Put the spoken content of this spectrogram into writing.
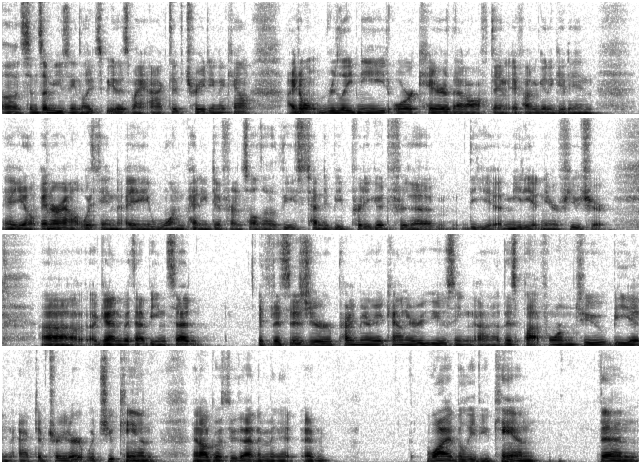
Uh, since I'm using Lightspeed as my active trading account, I don't really need or care that often if I'm going to get in and you know in or out within a one penny difference although these tend to be pretty good for the the immediate near future. Uh, again with that being said if this is your primary account or you're using uh, this platform to be an active trader which you can and I'll go through that in a minute and why I believe you can then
